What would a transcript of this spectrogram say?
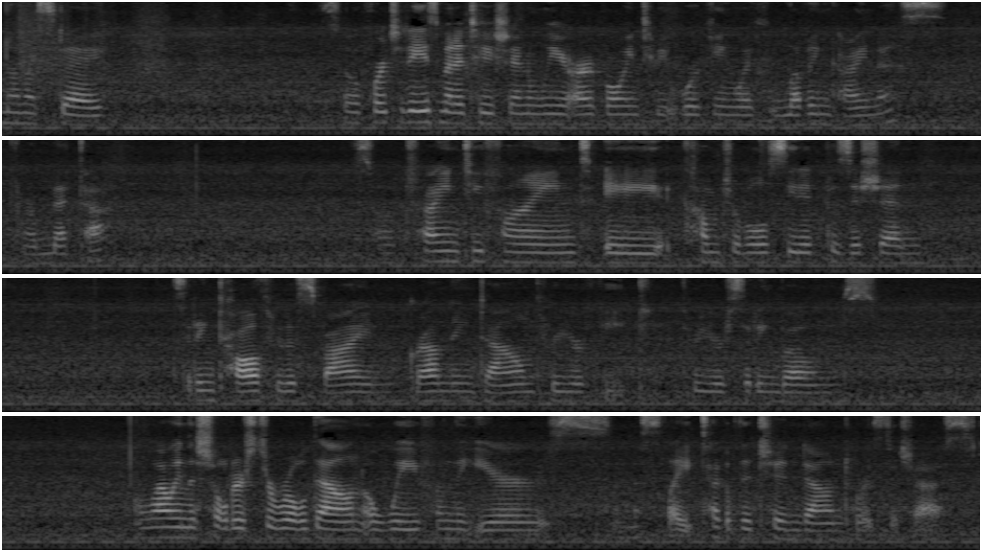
Namaste. So, for today's meditation, we are going to be working with loving kindness or metta. So, trying to find a comfortable seated position, sitting tall through the spine, grounding down through your feet, through your sitting bones, allowing the shoulders to roll down away from the ears, and a slight tuck of the chin down towards the chest.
